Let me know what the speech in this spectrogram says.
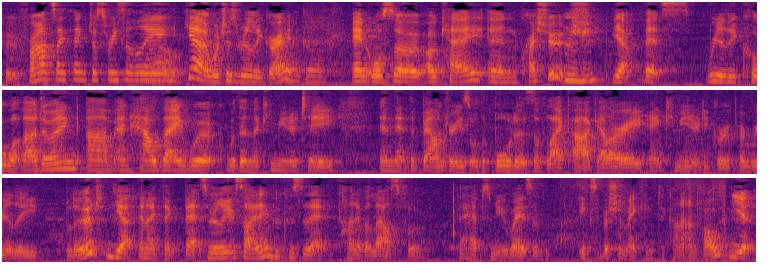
to France, I think, just recently. Wow. Yeah, which is really great. Oh. And also OK in Christchurch. Mhm. Yeah, that's really cool what they're doing um, and how they work within the community and that the boundaries or the borders of like art gallery and community group are really blurred. Yeah. And I think that's really exciting because that kind of allows for perhaps new ways of exhibition making to kind of unfold. Yeah.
